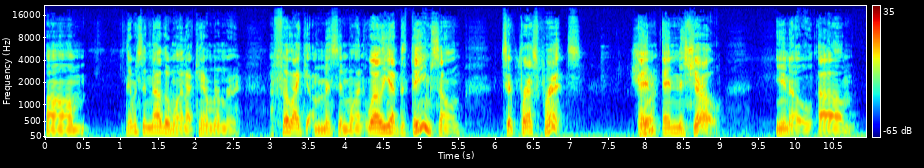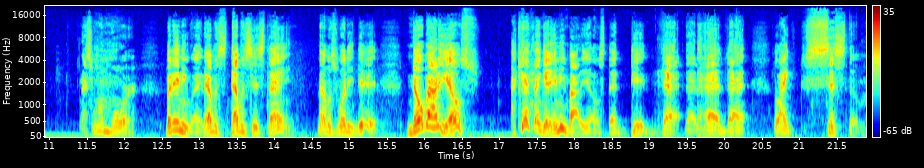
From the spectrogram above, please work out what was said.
um there was another one I can't remember. I feel like I'm missing one. Well, he had the theme song to Fresh Prince Sure. and and the show. You know, um, that's one more. But anyway, that was that was his thing. That was what he did. Nobody else. I can't think of anybody else that did that. That had that like system.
